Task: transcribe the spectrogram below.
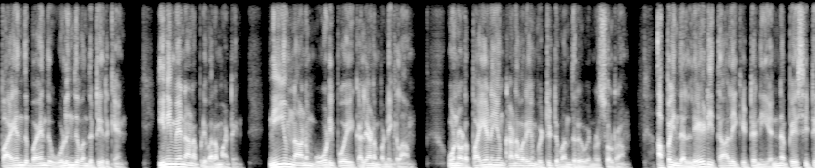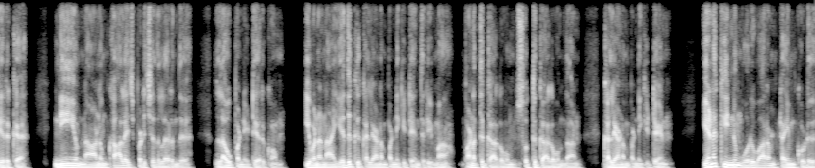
பயந்து பயந்து ஒளிந்து வந்துட்டு இருக்கேன். இனிமே நான் அப்படி வரமாட்டேன். நீயும் நானும் ஓடி போய் கல்யாணம் பண்ணிக்கலாம். உன்னோட பையனையும் கணவரையும் விட்டுட்டு வந்துரு என்று சொல்றான். அப்ப இந்த லேடி தாலி கிட்ட நீ என்ன பேசிட்டு இருக்க? நீயும் நானும் காலேஜ் படிச்சதுல இருந்து லவ் பண்ணிட்டு இருக்கோம். இவனை நான் எதுக்கு கல்யாணம் பண்ணிக்கிட்டேன் தெரியுமா? பணத்துக்காகவும் சொத்துக்காகவும் தான் கல்யாணம் பண்ணிக்கிட்டேன். எனக்கு இன்னும் ஒரு வாரம் டைம் கொடு.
